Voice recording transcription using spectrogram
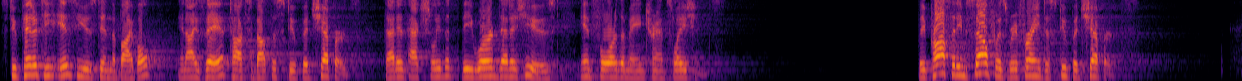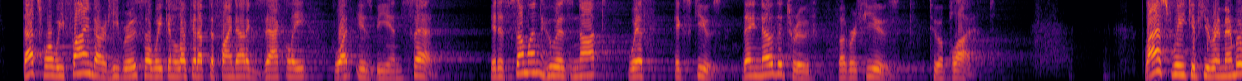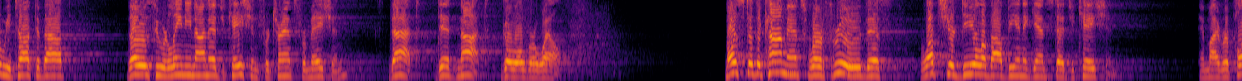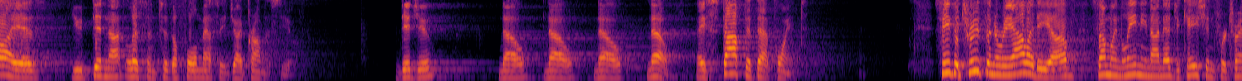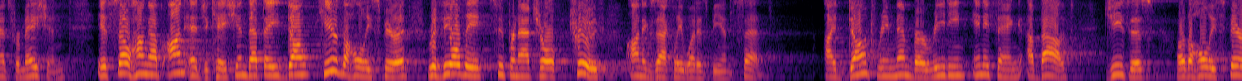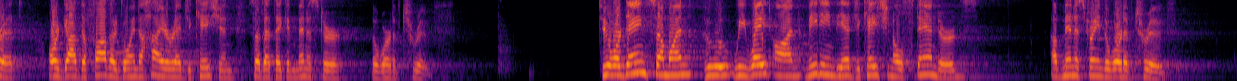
Stupidity is used in the Bible. In Isaiah, it talks about the stupid shepherds. That is actually the, the word that is used in four of the main translations. The prophet himself was referring to stupid shepherds. That's where we find our Hebrew so we can look it up to find out exactly what is being said. It is someone who is not with excuse. They know the truth but refuse to apply it. Last week, if you remember, we talked about those who were leaning on education for transformation. That did not go over well. Most of the comments were through this, what's your deal about being against education? And my reply is, you did not listen to the full message I promised you. Did you? No, no, no, no. They stopped at that point. See, the truth and the reality of someone leaning on education for transformation is so hung up on education that they don't hear the Holy Spirit reveal the supernatural truth on exactly what is being said. I don't remember reading anything about Jesus or the Holy Spirit or God the Father going to higher education so that they can minister the word of truth. To ordain someone who we wait on meeting the educational standards of ministering the word of truth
